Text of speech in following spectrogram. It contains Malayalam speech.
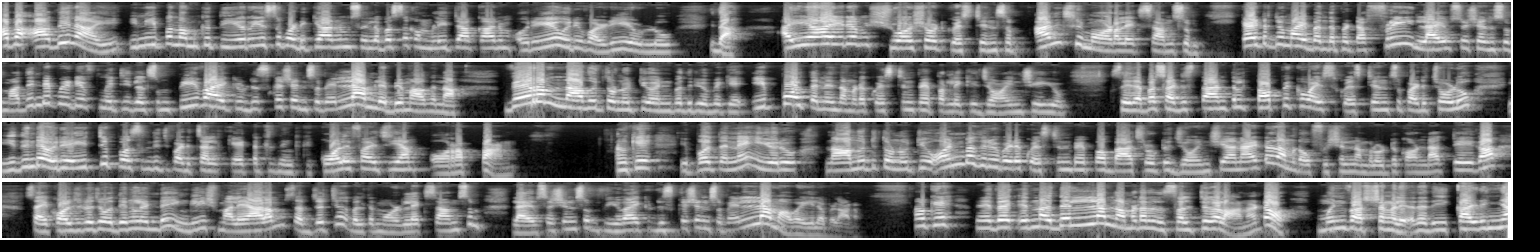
അപ്പൊ അതിനായി ഇനിയിപ്പോ നമുക്ക് തിയറീസ് പഠിക്കാനും സിലബസ് കംപ്ലീറ്റ് ആക്കാനും ഒരേ ഒരു വഴിയേ ഉള്ളൂ. ഇതാ അയ്യായിരം ഷുവർ ഷോർട്ട് ക്വസ്റ്റ്യൻസും അഞ്ച് മോഡൽ എക്സാംസും കേട്ടറ്റുമായി ബന്ധപ്പെട്ട ഫ്രീ ലൈവ് സെഷൻസും അതിന്റെ പി ഡി എഫ് മെറ്റീരിയൽസും പി വായിക്കു ഡിസ്കഷൻസും എല്ലാം ലഭ്യമാകുന്ന വെറും നാനൂറ്റി തൊണ്ണൂറ്റി ഒൻപത് രൂപയ്ക്ക് ഇപ്പോൾ തന്നെ നമ്മുടെ ക്വസ്റ്റ്യൻ പേപ്പറിലേക്ക് ജോയിൻ ചെയ്യൂ. സിലബസ് അടിസ്ഥാനത്തിൽ ടോപ്പിക് വൈസ് ക്വസ്റ്റ്യൻസ് പഠിച്ചോളൂ. ഇതിന്റെ ഒരു എയ്റ്റി പെർസെന്റേജ് പഠിച്ചാൽ കേട്ടിട്ട് നിങ്ങൾക്ക് ക്വാളിഫൈ ചെയ്യാം. ഉറപ്പാണ്. ഓക്കെ ഇപ്പോൾ തന്നെ ഈ ഒരു നാനൂറ്റി തൊണ്ണൂറ്റി ഒൻപത് രൂപയുടെ ക്വസ്റ്റ്യൻ പേപ്പർ ബാച്ചിലോട്ട് ജോയിൻ ചെയ്യാനായിട്ട് നമ്മുടെ ഒഫീഷ്യൽ നമ്പറിലോട്ട് കോൺടാക്ട് ചെയ്യുക. സൈക്കോളജിയുടെ ചോദ്യങ്ങളുണ്ട്. ഇംഗ്ലീഷ് മലയാളം സബ്ജക്ട് അതുപോലത്തെ മോഡൽ എക്സാംസും ലൈവ് സെഷൻസും പി വൈക്ക് ഡിസ്കഷൻസും എല്ലാം അവൈലബിൾ ആണ്. ഓക്കെ ഇതെല്ലാം നമ്മുടെ റിസൾട്ടുകളാണ് കേട്ടോ. മുൻ വർഷങ്ങളിൽ അതായത് ഈ കഴിഞ്ഞ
